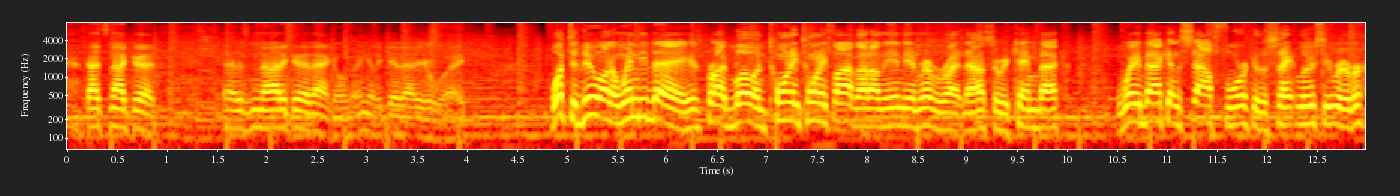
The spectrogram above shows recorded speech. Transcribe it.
That's not good. That is not a good angle. I'm gonna get out of your way. What to do on a windy day? It's probably blowing 20, 25 out on the Indian River right now, so we came back way back in the South Fork of the St. Lucie River,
